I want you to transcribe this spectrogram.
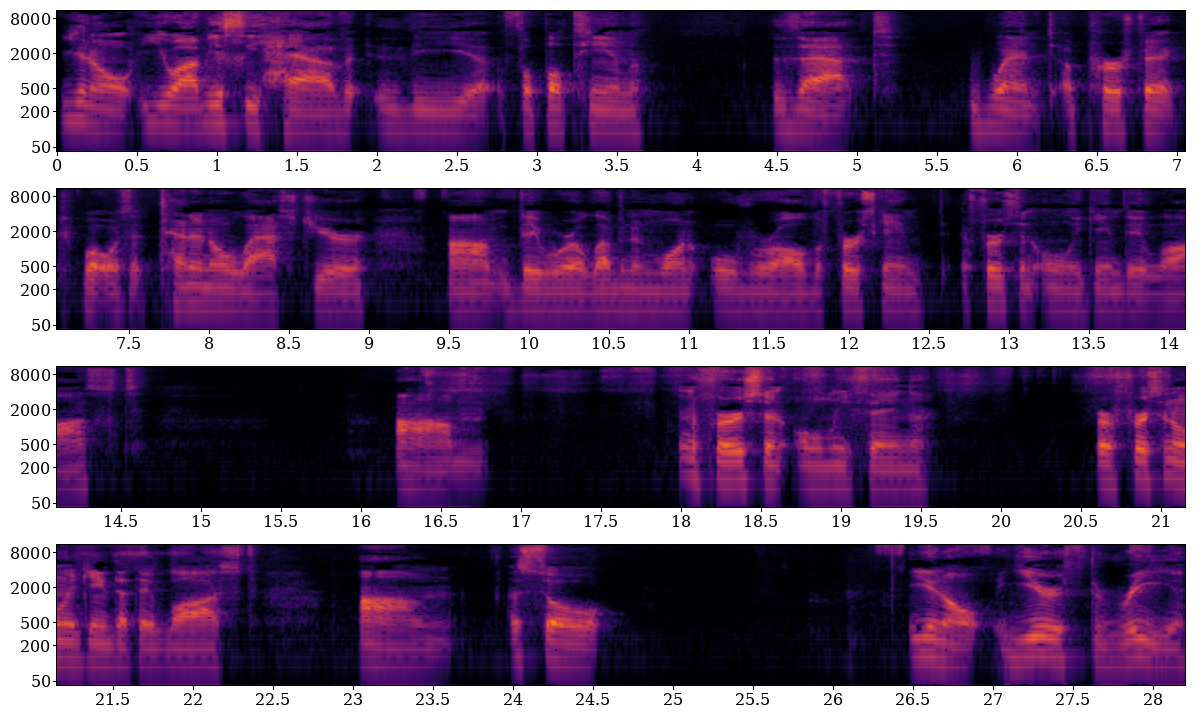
you know, you obviously have the football team that went a perfect what was it 10 and 0 last year um, they were 11 and 1 overall the first game first and only game they lost um the first and only thing or first and only game that they lost um so you know year 3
